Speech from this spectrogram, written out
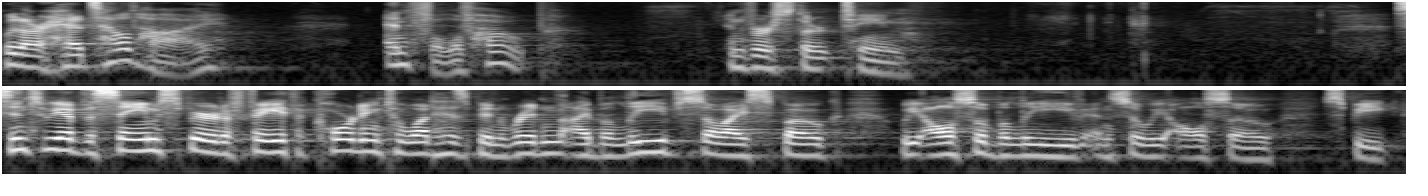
with our heads held high and full of hope. In verse 13, since we have the same spirit of faith, according to what has been written, I believed, so I spoke. We also believe, and so we also speak.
